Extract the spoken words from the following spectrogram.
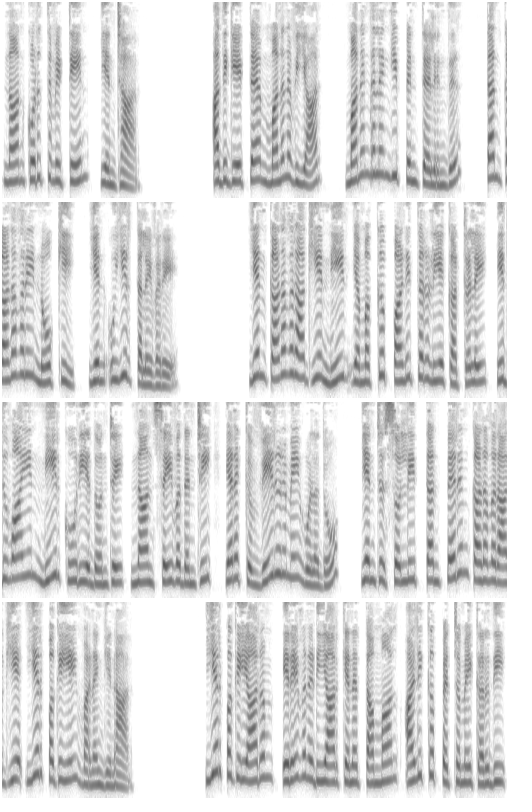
நான் கொடுத்துவிட்டேன் என்றார். அது கேட்ட மனநவியார் மனங்கலங்கி பின் தெளிந்து தன் கணவரை நோக்கி என் உயிர் தலைவரே. என் கணவராகிய நீர் எமக்கு பணித்தருளிய கற்றலை இதுவாயின் நீர் கூறியதொன்றே நான் செய்வதன்றி எனக்கு வேறுரிமை உள்ளதோ? என்று சொல்லி தன் பெருங்கணவராகிய இயற்பகையை வணங்கினார். இயற்பகையாரும் இறைவனடியார்க்கெனத் தம்மால் அழிக்கப் பெற்றமை கருதி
